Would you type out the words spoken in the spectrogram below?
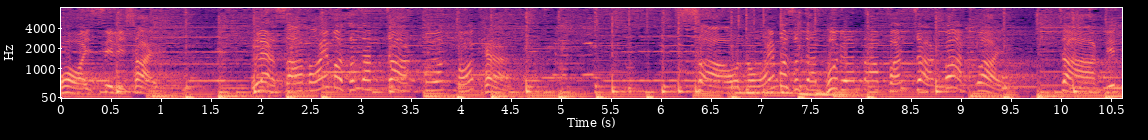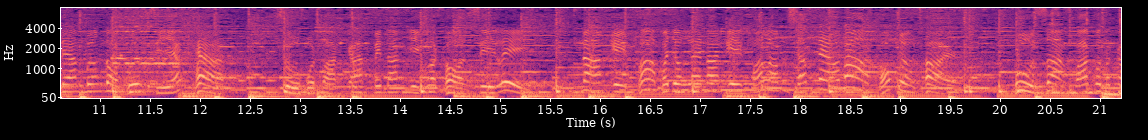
บอยสิริชัย และสาวน้อยมาสจันจากเมืองหมอแคนสาวน้อยมาสจันผู้เดินตามฝันจากบ้านไกลจากดินแดนเมืองดอกคูณเสียงแคนสู่บทบาทการเป็นนางเอกละครซีรีส์นางเอกภาพยนตร์และนางเอกหมอลำชั้นแนวหน้าของเมืองไทย ผู้สร้างปรากฏการณ์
